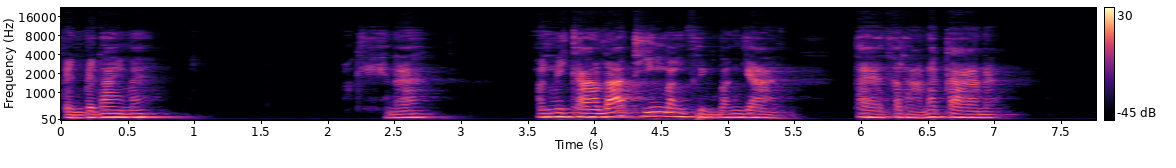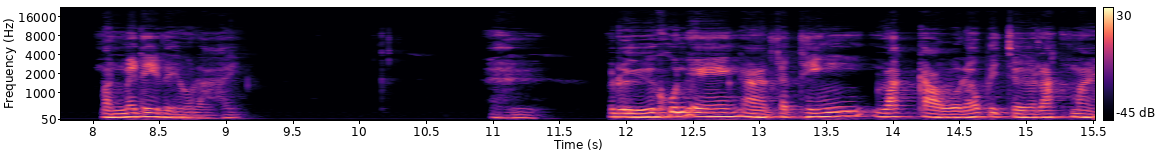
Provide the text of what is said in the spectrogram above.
เป็นไปได้ไหมโอเคนะ มันมีการละทิ้งบางสิ่งบางอย่าง แต่สถานการณ์อะมันไม่ได้เลวร้ายหรือคุณเองอาจจะทิ้งรักเก่าแล้วไปเจอรักใหม่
